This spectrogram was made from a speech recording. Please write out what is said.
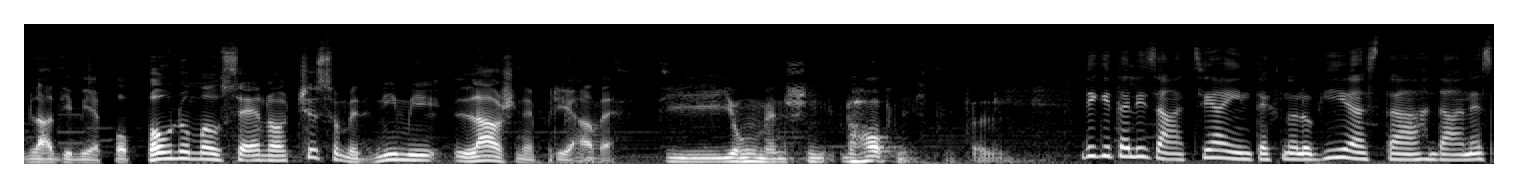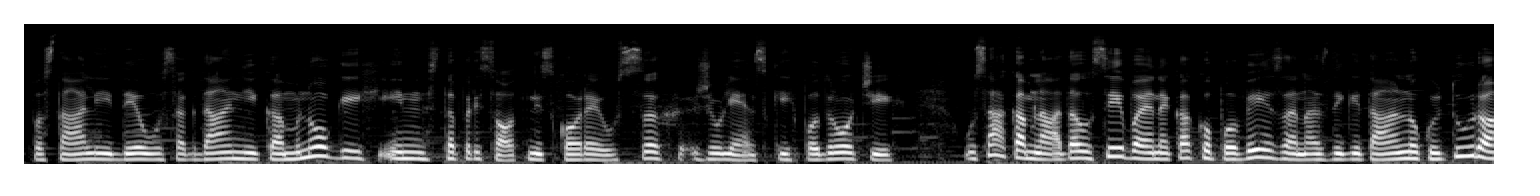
Mladim je popolnoma vseeno, če so med njimi lažne prijave. die jungen Menschen überhaupt nicht. Digitalizacija in tehnologija sta danes postali del vsakdanjika mnogih in sta prisotni skoraj v vseh življenjskih področjih. Vsaka mlada oseba je nekako povezana z digitalno kulturo,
